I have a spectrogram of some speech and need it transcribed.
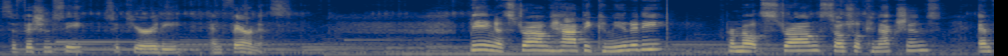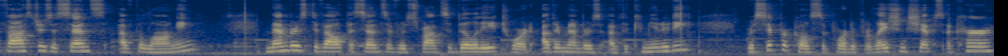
sufficiency, security, and fairness. Being a strong, happy community promotes strong social connections and fosters a sense of belonging. Members develop a sense of responsibility toward other members of the community. Reciprocal supportive relationships occur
